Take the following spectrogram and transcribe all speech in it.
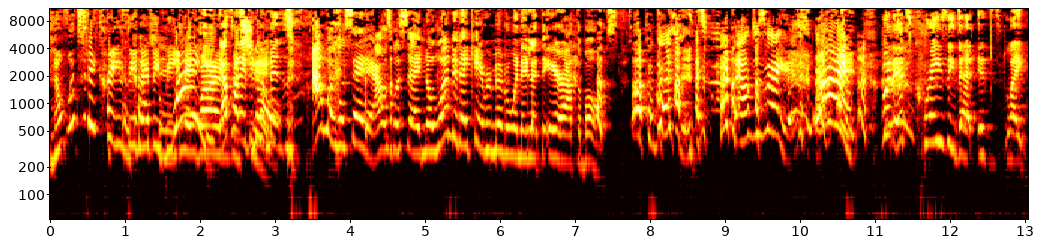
No wonder they crazy and they be Concussion. beating their wives. That's why they shit. become I wasn't gonna say that. I was gonna say no wonder they can't remember when they let the air out the balls. Concussions. I'm just saying. right. But it's crazy that it's like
